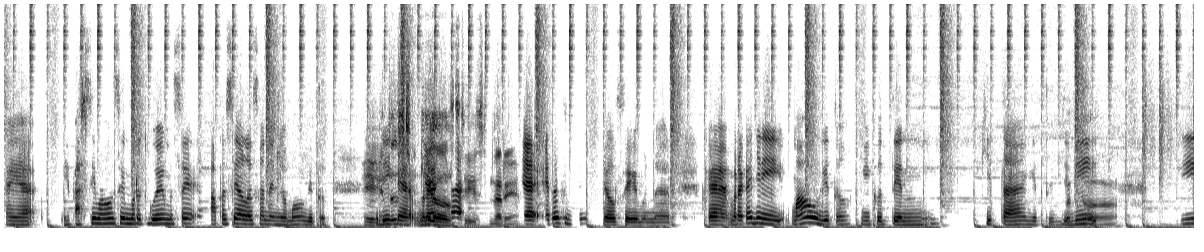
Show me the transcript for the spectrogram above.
kayak ya pasti mau sih menurut gue maksudnya apa sih alasan yang nggak mau? Gitu. Yeah, jadi itu kayak mereka sih sebenarnya. kayak itu skill sih bener. Kayak mereka jadi mau gitu ngikutin kita gitu. Jadi Betul. jadi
